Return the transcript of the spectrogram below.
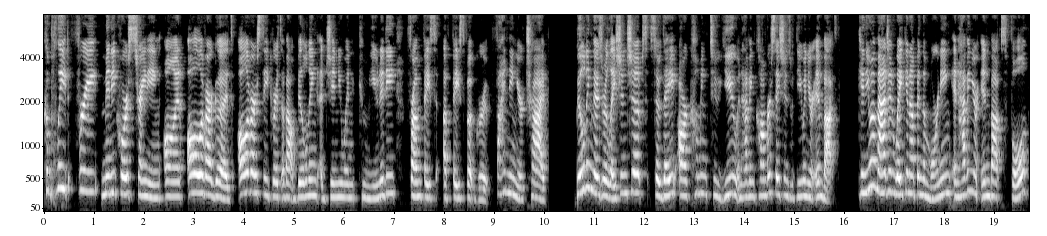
complete free mini course training on all of our goods, all of our secrets about building a genuine community from face a Facebook group, finding your tribe, building those relationships so they are coming to you and having conversations with you in your inbox. Can you imagine waking up in the morning and having your inbox full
